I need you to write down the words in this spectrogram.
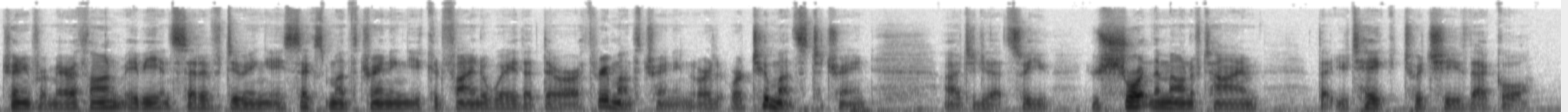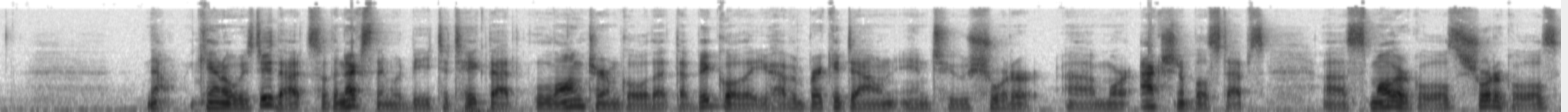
training for marathon, maybe instead of doing a six month training, you could find a way that there are three month training or or two months to train uh, to do that. So you you shorten the amount of time that you take to achieve that goal. Now, you can't always do that, so the next thing would be to take that long term goal, that, that big goal that you have, and break it down into shorter, uh, more actionable steps, uh, smaller goals, shorter goals,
